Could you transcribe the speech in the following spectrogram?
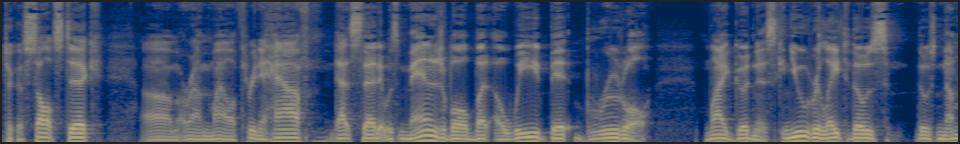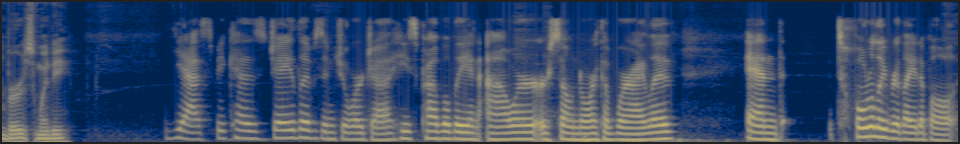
took a salt stick, um, around mile three and a half. That said, it was manageable, but a wee bit brutal. My goodness, can you relate to those those numbers, Wendy? Yes, because Jay lives in Georgia. He's probably an hour or so north of where I live, and totally relatable.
